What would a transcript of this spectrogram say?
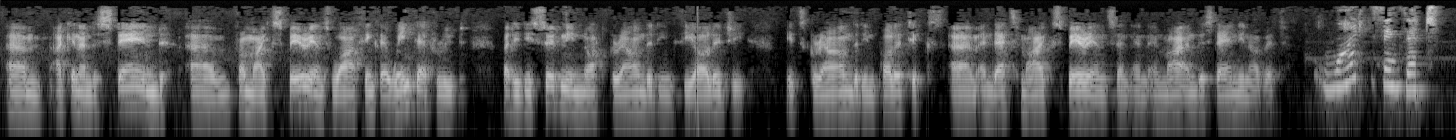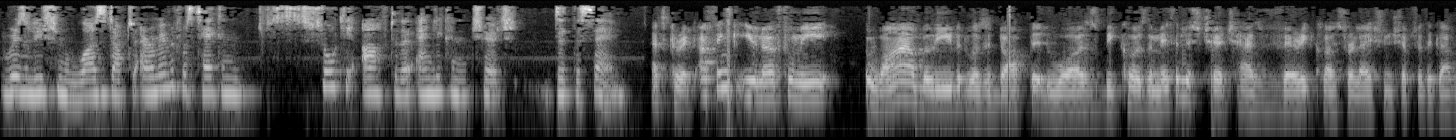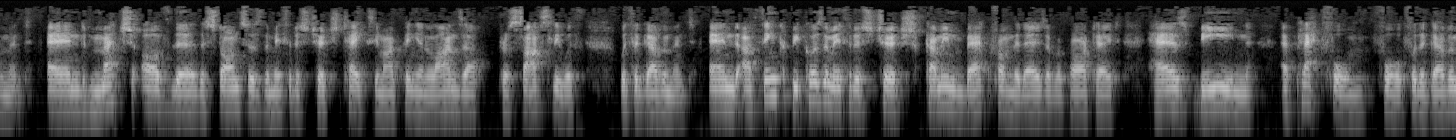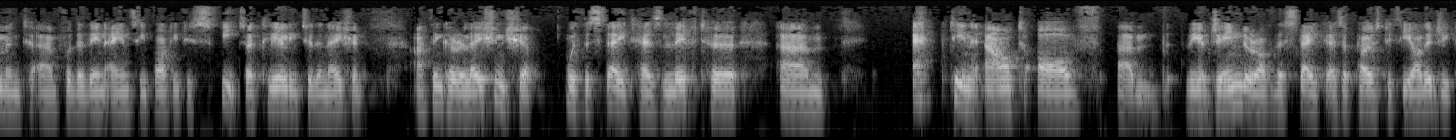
Um, I can understand um, from my experience why I think they went that route, but it is certainly not grounded in theology. It's grounded in politics, um, and that's my experience and, and, and my understanding of it. Why do you think that resolution was adopted? I remember it was taken shortly after the Anglican Church did the same. That's correct. I think, you know, for me, why I believe it was adopted was because the Methodist Church has very close relationships with the government. And much of the, the stances the Methodist Church takes, in my opinion, lines up precisely with, with the government. And I think because the Methodist Church, coming back from the days of apartheid, has been a platform for, for the government, um, for the then ANC party to speak so clearly to the nation, I think her relationship with the state has left her um, acting out of um, the agenda of the state as opposed to theology.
